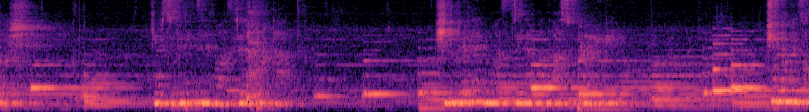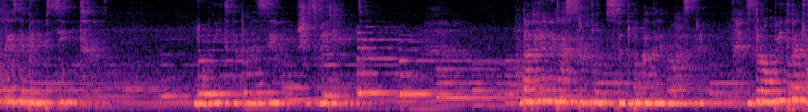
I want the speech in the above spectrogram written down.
păcătoși, iar suferințele noastre le-a purtat și durerile noastre le-a luat asupra Lui. Și noi am crezut că este pedepsit, lovit de Dumnezeu și smerit. Dar El era străpuns pentru păcatele noastre, zdrobit pentru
